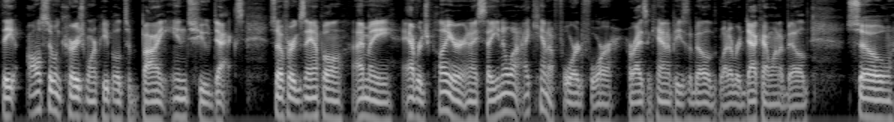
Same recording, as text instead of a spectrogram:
they also encourage more people to buy into decks. So for example, I'm a average player and I say, you know what, I can't afford for Horizon Canopies to build whatever deck I want to build. So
